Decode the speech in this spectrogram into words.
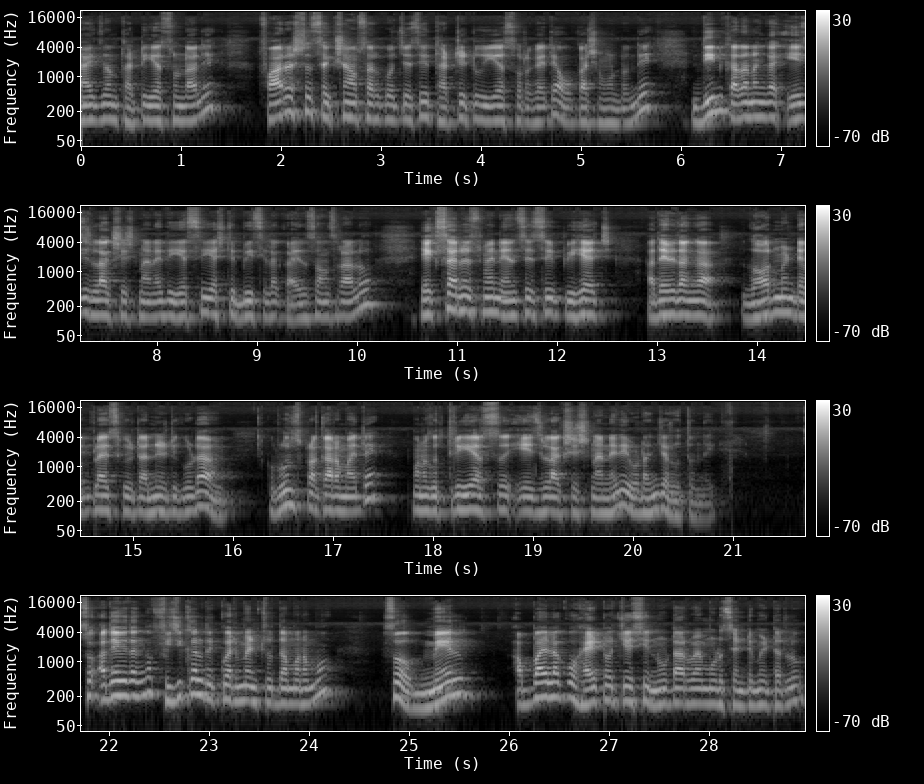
మ్యాక్సిమం థర్టీ ఇయర్స్ ఉండాలి. ఫారెస్ట్ సెక్షన్ ఆఫీసర్కి వచ్చేసి థర్టీ టూ ఇయర్స్ వరకు అయితే అవకాశం ఉంటుంది. దీనికి అదనంగా ఏజ్ రిలాక్సేషన్ అనేది ఎస్సీ ఎస్టీ బీసీలకు ఐదు సంవత్సరాలు. Ex service men NCC PH అదేవిధంగా గవర్నమెంట్ ఎంప్లాయీస్ వీటన్నిటి కూడా రూల్స్ ప్రకారం అయితే మనకు త్రీ ఇయర్స్ ఏజ్ రిలాక్సేషన్ అనేది ఇవ్వడం జరుగుతుంది. సో అదేవిధంగా ఫిజికల్ రిక్వైర్మెంట్ చూద్దాం మనము. సో మేల్ అబ్బాయిలకు హైట్ వచ్చేసి నూట అరవై మూడు సెంటీమీటర్లు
